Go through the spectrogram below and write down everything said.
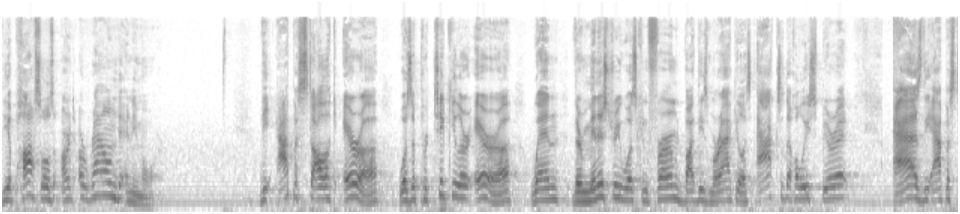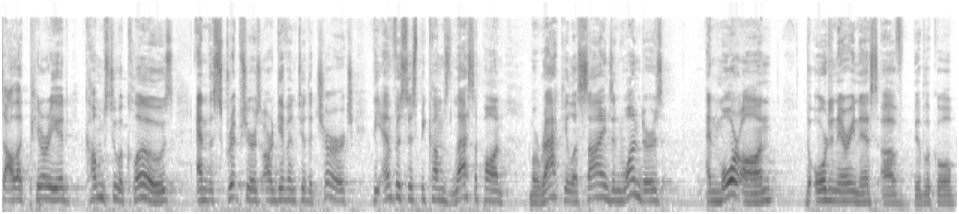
the apostles aren't around anymore the apostolic era was a particular era when their ministry was confirmed by these miraculous acts of the Holy Spirit. As the apostolic period comes to a close and the scriptures are given to the church, the emphasis becomes less upon miraculous signs and wonders and more on the ordinariness of biblical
